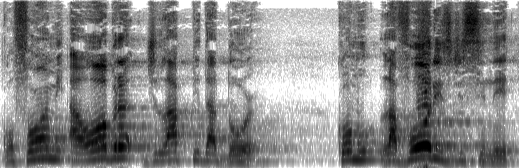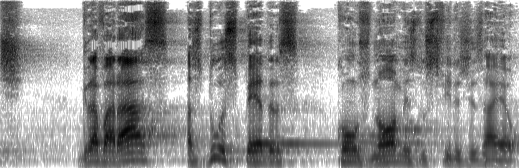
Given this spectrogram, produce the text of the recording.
conforme a obra de lapidador, como lavores de sinete, gravarás as duas pedras com os nomes dos filhos de Israel,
